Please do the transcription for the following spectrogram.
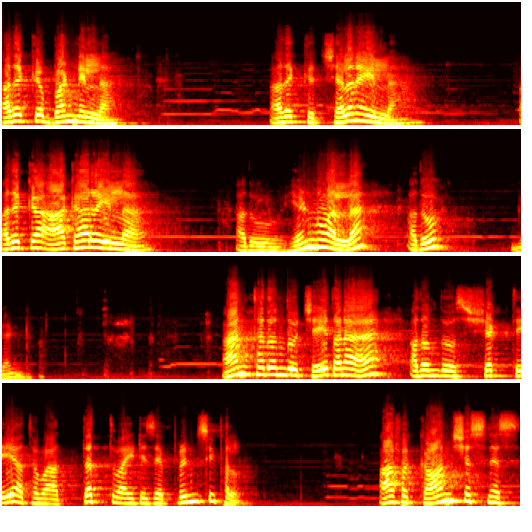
ಅದಕ್ಕೆ ಬಣ್ಣಿಲ್ಲ. ಅದಕ್ಕೆ ಚಲನೆ ಇಲ್ಲ. ಅದಕ್ಕೆ ಆಕಾರ ಇಲ್ಲ. ಅದು ಹೆಣ್ಣು ಅಲ್ಲ, ಅದು ಗಂಡು. ಅಂಥದೊಂದು ಚೇತನ, ಅದೊಂದು ಶಕ್ತಿ ಅಥವಾ ತತ್ವ it is a principle of a consciousness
